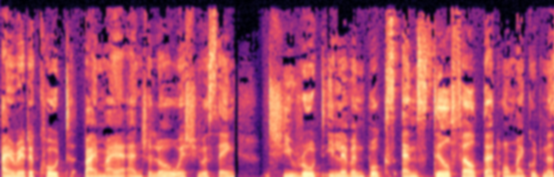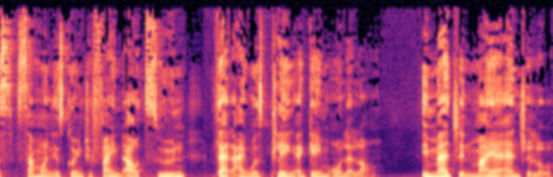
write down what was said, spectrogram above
I read a quote by Maya Angelou where she was saying she wrote 11 books and still felt that, oh my goodness, someone is going to find out soon that I was playing a game all along imagine Maya Angelou,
